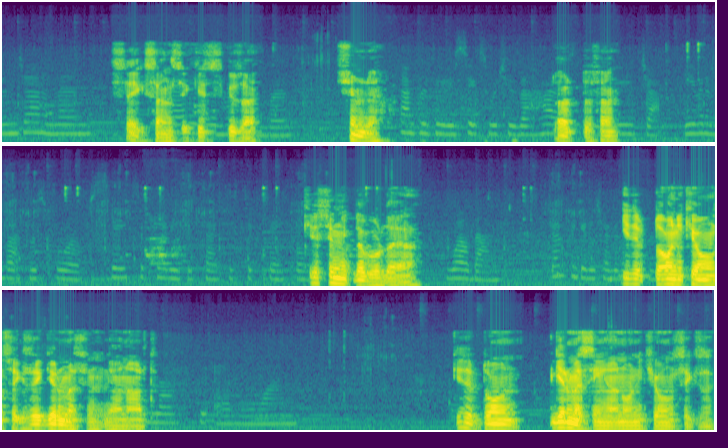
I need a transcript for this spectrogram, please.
Gentlemen. 88 güzel. Şimdi Temper 36, which is a high Dört desen. Kesinlikle burada ya. Gidip de 12-18'e girmesin yani artık. Good luck to everyone. Gidip de 10 girmesin yani 12-18'e.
